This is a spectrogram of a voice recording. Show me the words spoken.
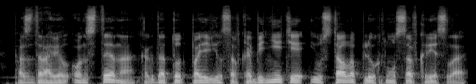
– поздравил он Стена, когда тот появился в кабинете и устало плюхнулся в кресло.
